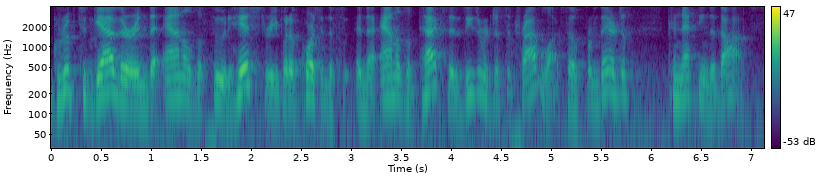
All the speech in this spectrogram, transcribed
grouped together in the annals of food history, but of course in the in the annals of Texas, these were just a travelogue. So from there, just connecting the dots.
